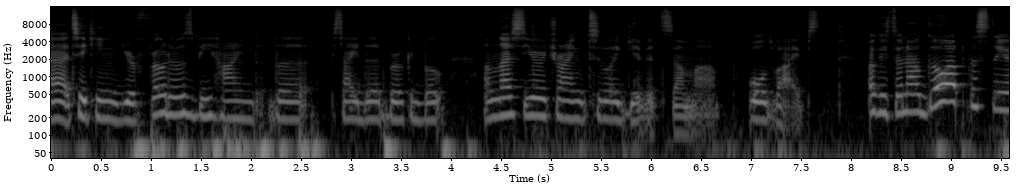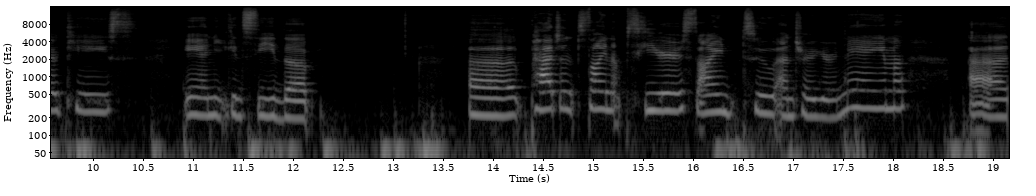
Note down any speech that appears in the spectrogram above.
uh, taking your photos behind the beside the broken boat unless you're trying to like give it some uh, old vibes okay so now go up the staircase and you can see the uh, pageant sign-ups here sign to enter your name uh,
